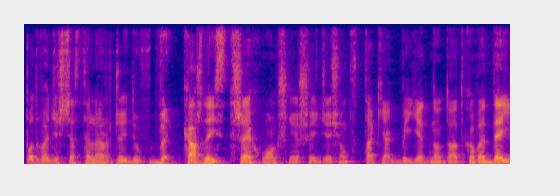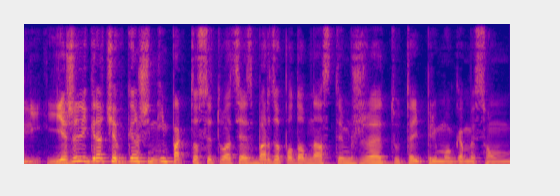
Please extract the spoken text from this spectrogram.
po 20 Stellar Jade'ów w każdej z trzech, łącznie 60, tak jakby jedno dodatkowe daily. Jeżeli gracie w Genshin Impact, to sytuacja jest bardzo podobna z tym, że tutaj primogamy są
